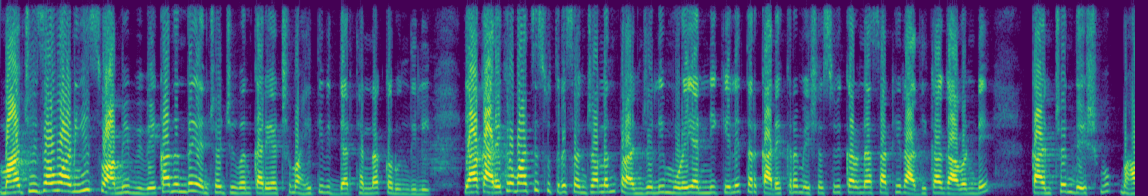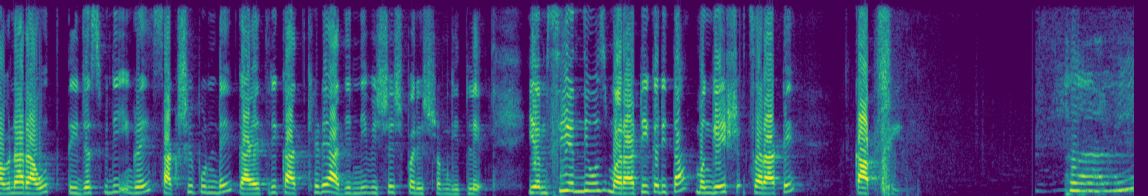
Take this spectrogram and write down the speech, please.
मा जिजाऊ आणि स्वामी विवेकानंद यांच्या जीवन कार्याची माहिती विद्यार्थ्यांना करून दिली. या कार्यक्रमाचे सूत्रसंचालन प्रांजली मुळे यांनी केले. तर कार्यक्रम यशस्वी करण्यासाठी राधिका गावंडे कांचन देशमुख भावना राऊत तेजस्विनी इंगळे साक्षी पुंडे गायत्री कातखेडे आदींनी विशेष परिश्रम घेतले. एमसीएन न्यूज मराठीकरिता मंगेश चराटे कापशी. स्वामी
